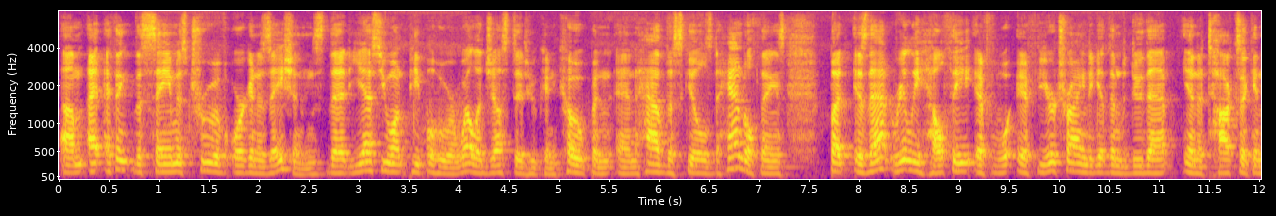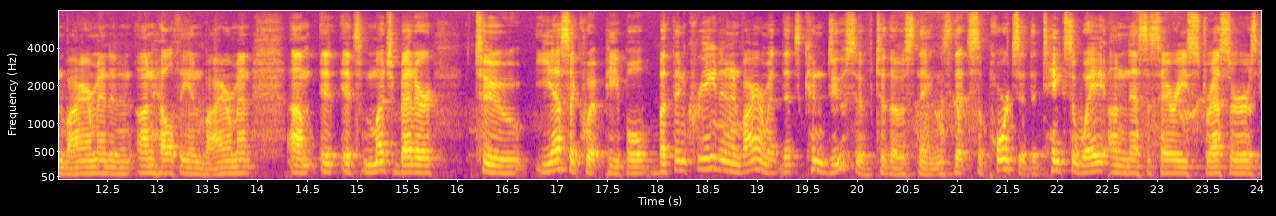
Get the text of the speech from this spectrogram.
Um, I, I, think the same is true of organizations. That yes, you want people who are well adjusted, who can cope and, and have the skills to handle things, but is that really healthy if if you're trying to get them to do that in a toxic environment, in an unhealthy environment? Um, it, it's much better to yes equip people but then create an environment that's conducive to those things that supports it that takes away unnecessary stressors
